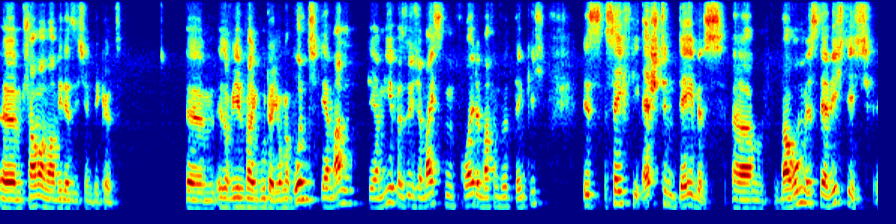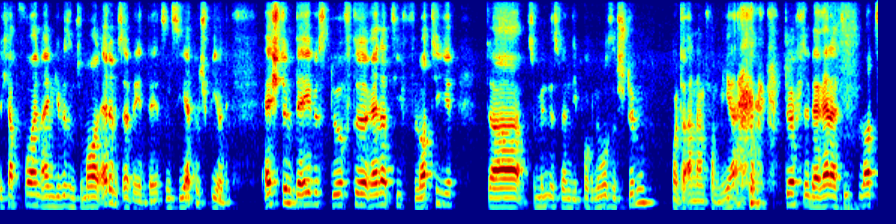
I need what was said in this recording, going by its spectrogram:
Ähm, schauen wir mal, wie der sich entwickelt. Ähm, ist auf jeden Fall ein guter Junge. Und der Mann, der mir persönlich am meisten Freude machen wird, denke ich, ist Safety Ashton Davis. Ähm, warum ist der wichtig? Ich habe vorhin einen gewissen Jamal Adams erwähnt, der jetzt in Seattle spielt. Ashton Davis dürfte relativ flotti da, zumindest wenn die Prognosen stimmen, unter anderem von mir, dürfte der relativ flott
